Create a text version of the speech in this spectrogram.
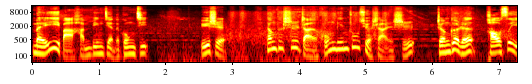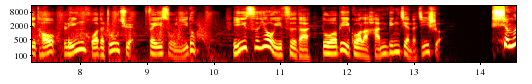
每一把寒冰剑的攻击。于是，当他施展红莲朱雀闪时，整个人好似一头灵活的朱雀，飞速移动，一次又一次的躲避过了寒冰剑的击射。什么？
